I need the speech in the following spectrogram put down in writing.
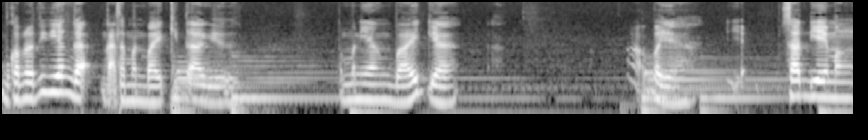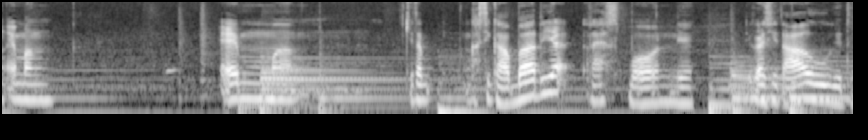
Bukan berarti dia nggak nggak teman baik kita gitu. Teman yang baik ya apa ya, ya saat dia emang emang emang kita kasih kabar dia respon dia dikasih tahu gitu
